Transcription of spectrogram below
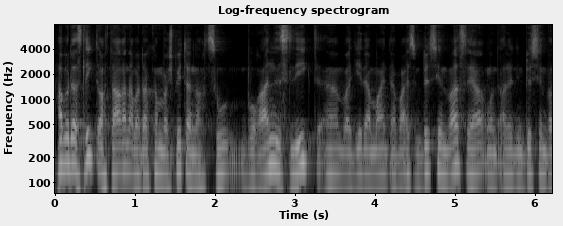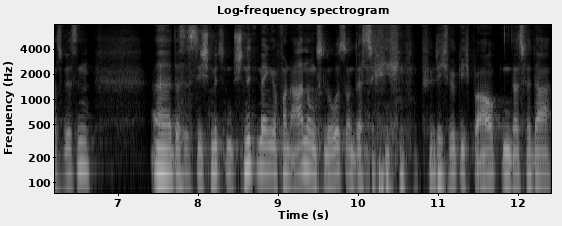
Aber das liegt auch daran, aber da kommen wir später noch zu, woran es liegt, äh, weil jeder meint, er weiß ein bisschen was, ja, und alle, die ein bisschen was wissen, äh, das ist die Schnittmenge von ahnungslos und deswegen würde ich wirklich behaupten, dass wir da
